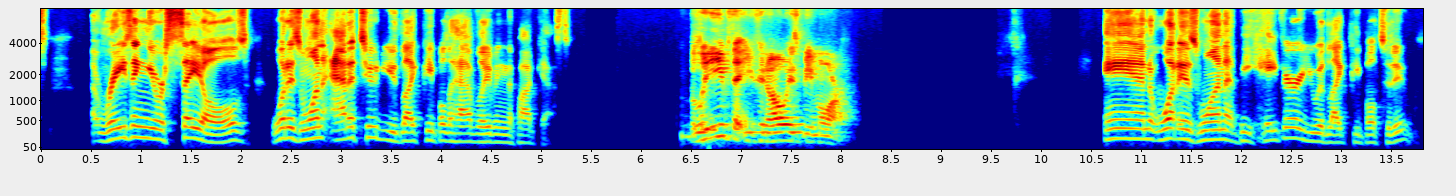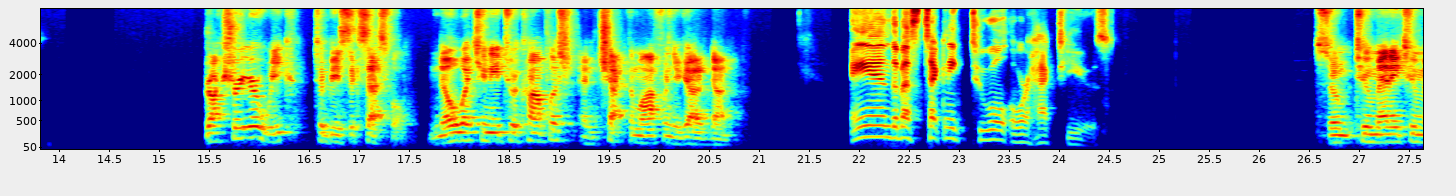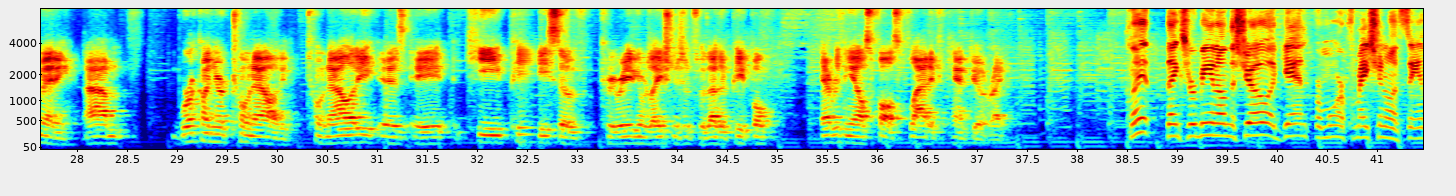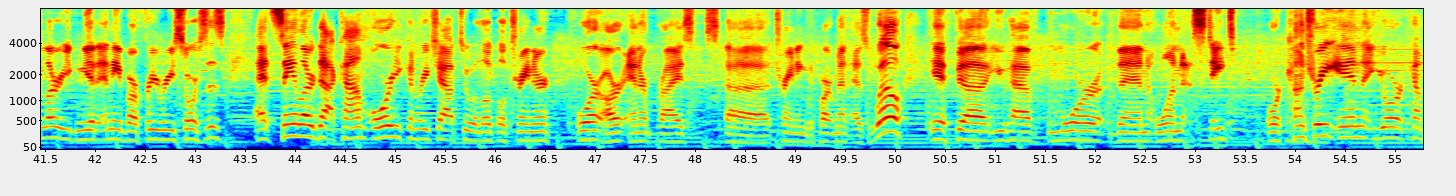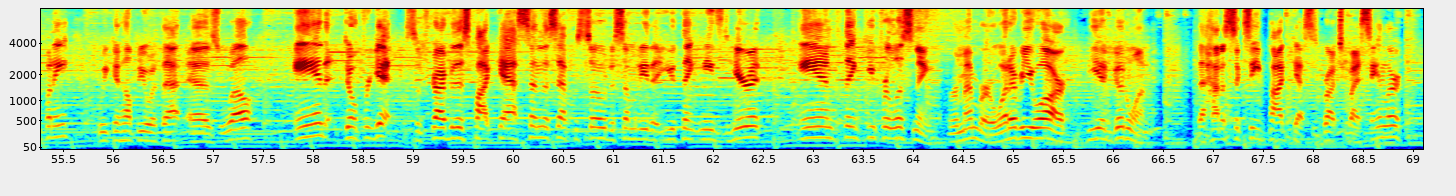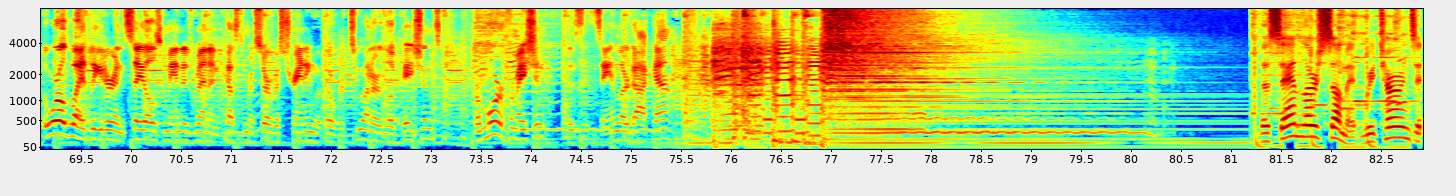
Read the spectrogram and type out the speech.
raising your sales, what is one attitude you'd like people to have leaving the podcast? Believe that you can always be more. And what is one behavior you would like people to do? Structure your week to be successful. Know what you need to accomplish and check them off when you got it done and the best technique, tool, or hack to use? So too many, too many. Um, work on your tonality. Tonality is a key piece of creating relationships with other people. Everything else falls flat if you can't do it right. Clint, thanks for being on the show. Again, for more information on Sandler, you can get any of our free resources at sandler.com or you can reach out to a local trainer or our enterprise uh, training department as well. If uh, you have more than one state or country in your company, we can help you with that as well. And don't forget, subscribe to this podcast, send this episode to somebody that you think needs to hear it. And thank you for listening. Remember, whatever you are, be a good one. The How to Succeed podcast is brought to you by Sandler, the worldwide leader in sales, management, and customer service training with over 200 locations. For more information, visit sandler.com. The Sandler Summit returns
